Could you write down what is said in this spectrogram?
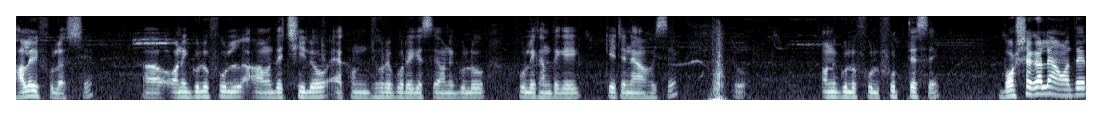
ভালোই ফুল আসছে। অনেকগুলো ফুল আমাদের ছিল, এখন ঝরে পড়ে গেছে, অনেকগুলো ফুল এখান থেকে কেটে নেওয়া হয়েছে। তো অনেকগুলো ফুল ফুটতেছে। বর্ষাকালে আমাদের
